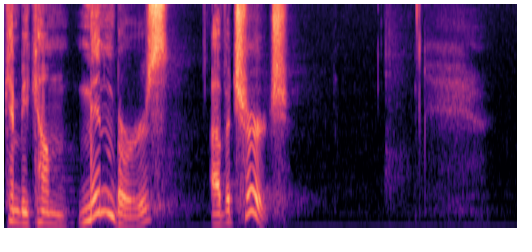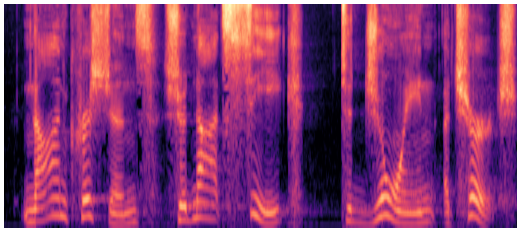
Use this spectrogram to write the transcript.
can become members of a church. Non Christians should not seek to join a church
